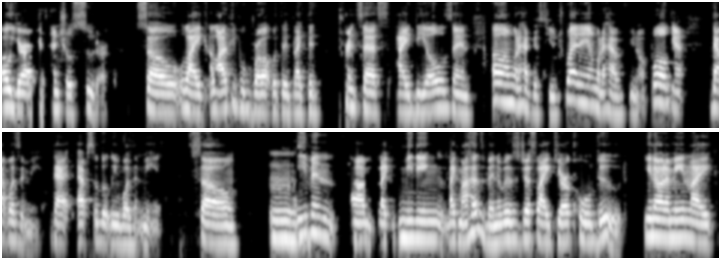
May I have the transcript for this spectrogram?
oh, you're a potential suitor. So like a lot of people grow up with the like the princess ideals and oh, I'm gonna have this huge wedding, I'm gonna have, you know, ball gown. That wasn't me. That absolutely wasn't me. So Mm. Even um, like meeting like my husband, it was just like you're a cool dude. You know what I mean? Like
